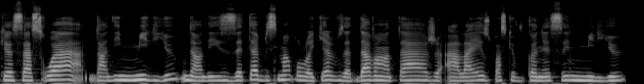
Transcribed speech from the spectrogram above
que ce soit dans des milieux ou dans des établissements pour lesquels vous êtes davantage à l'aise parce que vous connaissez le milieu,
